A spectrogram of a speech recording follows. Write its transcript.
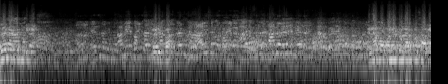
நிலைநாட்ட முடியும் சரிப்பா என்னப்பா பண்ணட்டும் கருப்பசாமி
